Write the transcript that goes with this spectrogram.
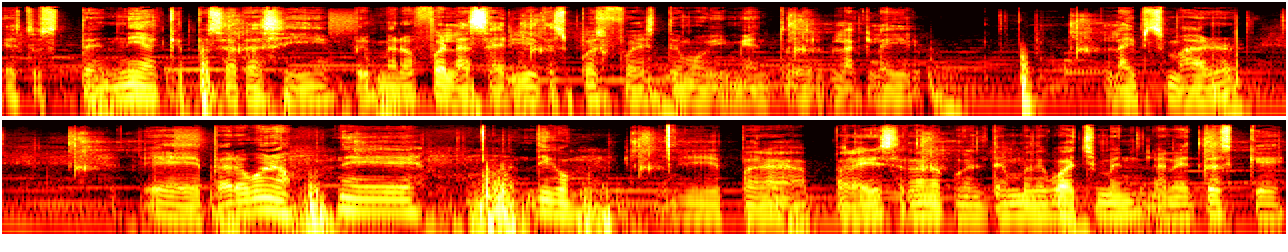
esto tenía que pasar así. Primero fue la serie y después fue este movimiento del Black Lives Matter. Eh, pero bueno, eh, digo, para, ir cerrando con el tema de Watchmen, la neta es que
